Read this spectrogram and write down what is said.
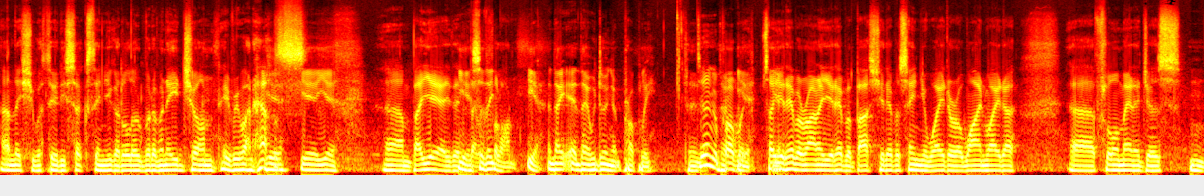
unless you were 36 then you got a little bit of an edge on everyone else yeah yeah yeah um, but yeah they, yeah they so they full on yeah and they they were doing it properly doing it properly yeah, so yeah. you'd have a runner you'd have a bus you'd have a senior waiter a wine waiter uh, floor managers mm.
